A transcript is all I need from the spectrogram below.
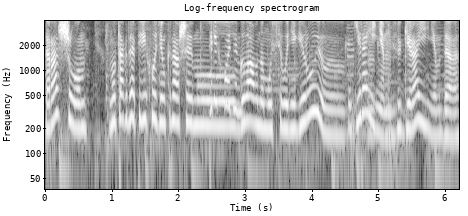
Хорошо. Ну, тогда переходим к нашему переходим. главному сегодня герою. Героиням. Героиням, да.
